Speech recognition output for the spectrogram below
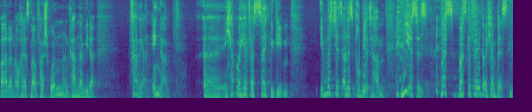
war er dann auch erstmal verschwunden und kam dann wieder, Fabian, Inga, äh, ich habe euch etwas Zeit gegeben. Ihr müsst jetzt alles probiert haben. Wie ist es? Was, was gefällt euch am besten?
